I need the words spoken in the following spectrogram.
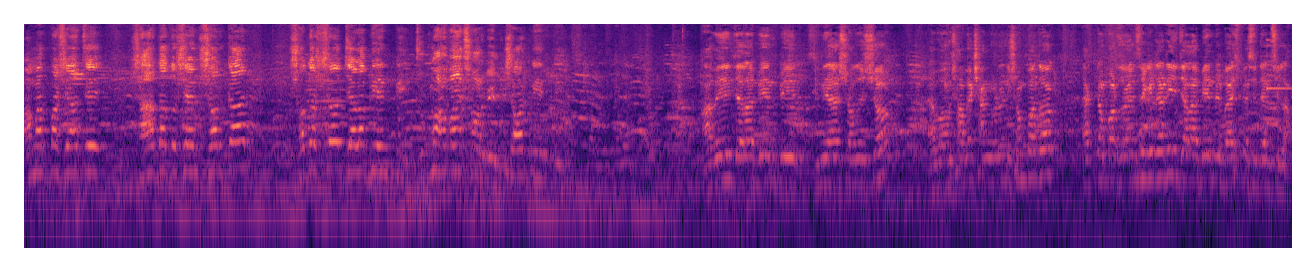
আমার পাশে আছে শাহাদাত হোসেন সরকার সদস্য জেলা বিএনপি। যুগ্ম আহ্বায়ক বিএনপি। শহর বিএনপি। আমি জেলা বিএনপির সিনিয়র সদস্য এবং সাবেক সাংগঠনিক সম্পাদক, এক নম্বর জয়েন্ট সেক্রেটারি, জেলা বিএনপির ভাইস প্রেসিডেন্ট ছিলাম।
